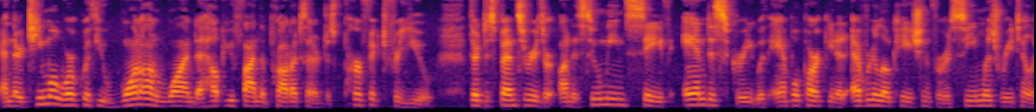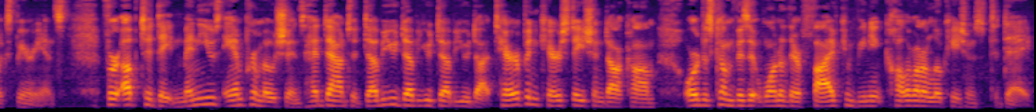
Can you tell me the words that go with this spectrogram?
and their team will work with you one on one to help you find the products that are just perfect for you. Their dispensaries are unassuming, safe, and discreet with ample parking at every location for a seamless retail experience. For up to date menus and promotions, head down to www.terrapincarestation.com or just come visit one of their five convenient Colorado locations today.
